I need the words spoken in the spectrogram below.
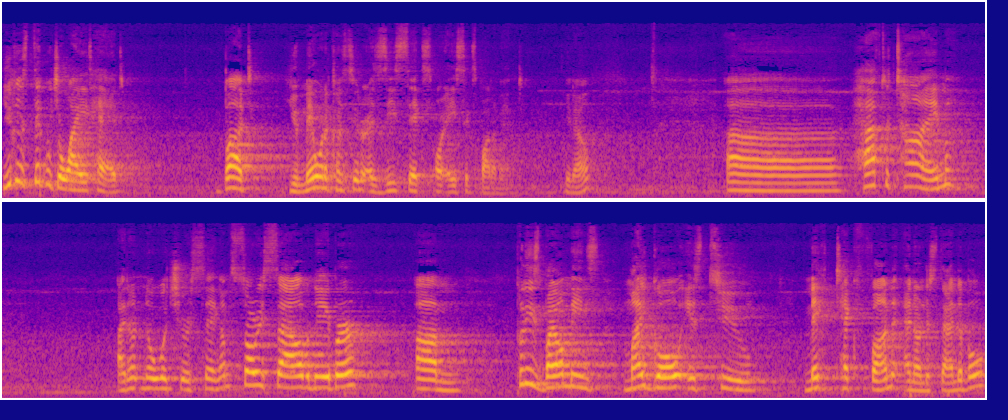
you can stick with your Y8 head, but you may want to consider a Z6 or A6 bottom end, you know? Uh, half the time, I don't know what you're saying. I'm sorry, Sal, neighbor. Um, please, by all means, my goal is to make tech fun and understandable.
